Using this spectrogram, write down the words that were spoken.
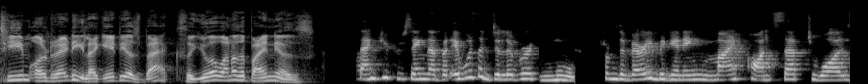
team already like eight years back. So you are one of the pioneers. Thank you for saying that. But it was a deliberate move. From the very beginning, my concept was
